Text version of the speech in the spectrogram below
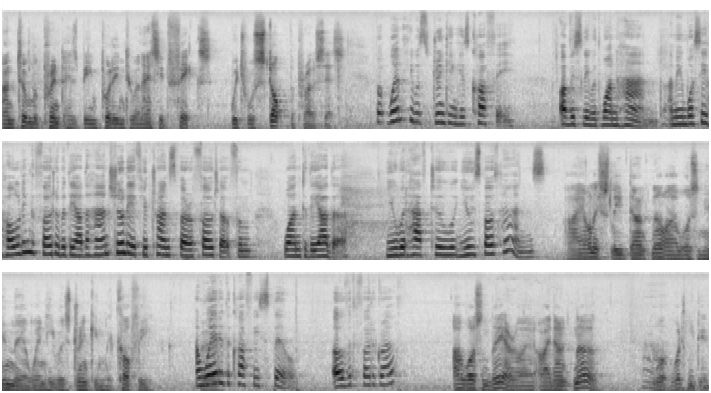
until the print has been put into an acid fix, which will stop the process. But when he was drinking his coffee, obviously with one hand, I mean, was he holding the photo with the other hand? Surely, if you transfer a photo from one to the other, you would have to use both hands. I honestly don't know. I wasn't in there when he was drinking the coffee. And where uh, did the coffee spill? Over the photograph? I wasn't there. I, I don't know what, what he did.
